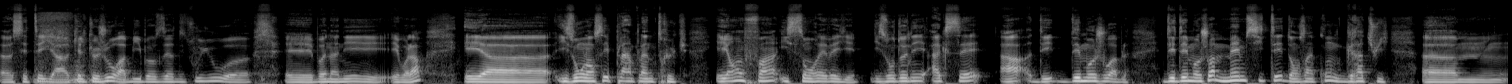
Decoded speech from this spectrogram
euh, C'était il y a quelques jours à Be Birthday to You euh, et bonne année et, voilà. Et euh, ils ont lancé plein plein de trucs. Et enfin, ils se sont réveillés. Ils ont donné accès à des démos jouables. Des démos jouables même si tu es dans un compte gratuit. Euh,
